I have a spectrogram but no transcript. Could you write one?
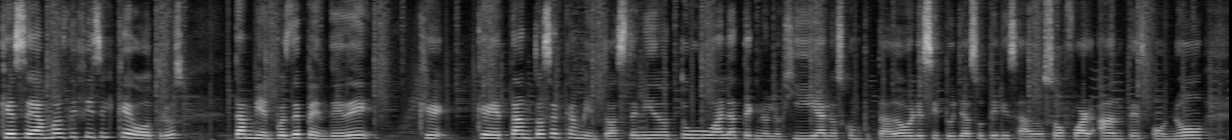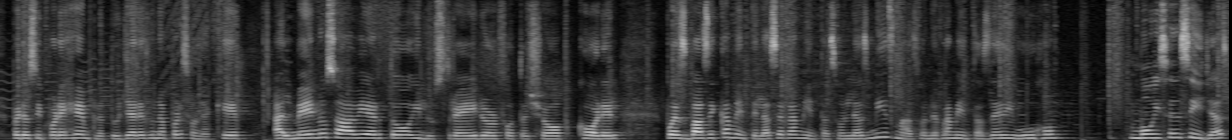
Que sea más difícil que otros también pues depende de qué, qué tanto acercamiento has tenido tú a la tecnología, a los computadores, si tú ya has utilizado software antes o no. Pero si por ejemplo tú ya eres una persona que al menos ha abierto Illustrator, Photoshop, Corel, pues básicamente las herramientas son las mismas, son herramientas de dibujo muy sencillas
